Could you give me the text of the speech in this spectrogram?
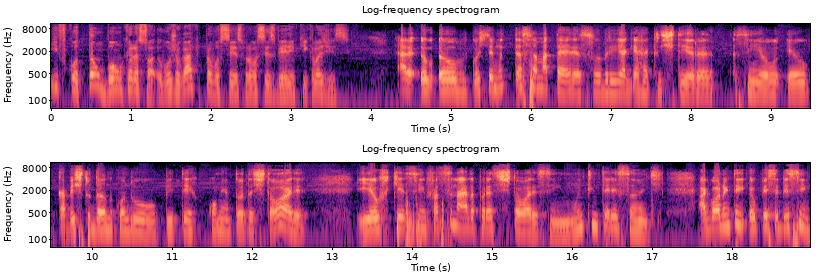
E ficou tão bom que olha só, eu vou jogar aqui para vocês para vocês verem o que, que ela disse. Cara, eu, eu gostei muito dessa matéria sobre a Guerra Cristeira. Assim, eu, eu acabei estudando quando o Peter comentou da história e eu fiquei assim fascinada por essa história, assim, muito interessante. Agora eu, percebi assim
